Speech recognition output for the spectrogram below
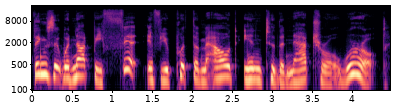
Things that would not be fit if you put them out into the natural world.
